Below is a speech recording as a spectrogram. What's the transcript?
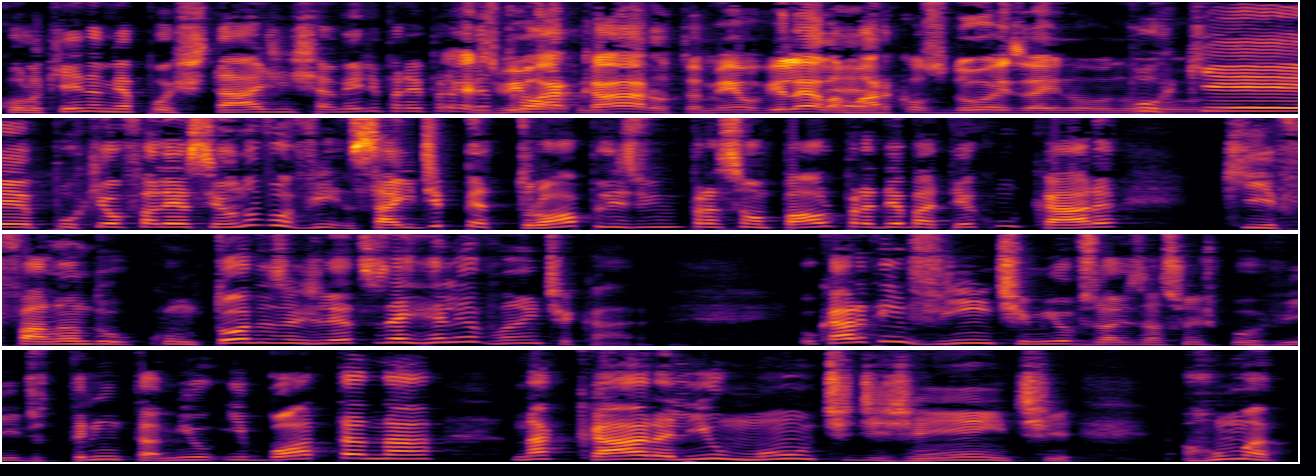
coloquei na minha postagem, chamei ele pra ir pra É, eles me Petrópolis. marcaram também. O Vilela, É. marca os dois aí no. no- Porque, porque eu falei assim, eu não vou vir, sair de Petrópolis e vir pra São Paulo pra debater com um cara que, falando com todas as letras, é irrelevante, cara. O cara tem 20 mil visualizações por vídeo, 30 mil, e bota na, na cara ali um monte de gente, arruma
